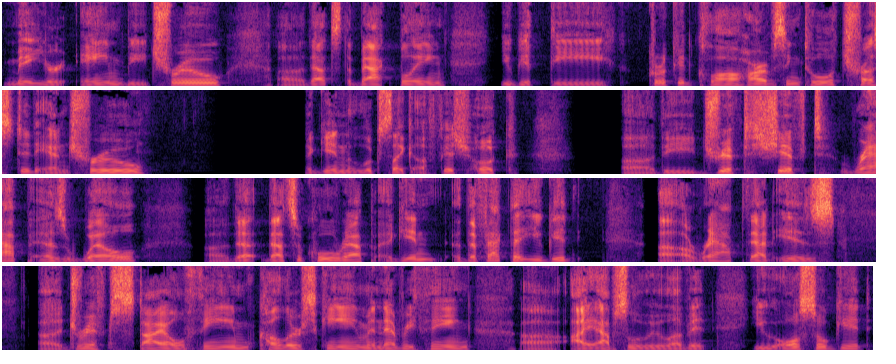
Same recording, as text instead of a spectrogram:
May your aim be true. Uh, that's the back bling. You get the crooked claw harvesting tool, trusted and true. Again, it looks like a fish hook. Uh, the drift shift wrap as well. Uh, that that's a cool wrap. Again, the fact that you get uh, a wrap that is a drift style theme, color scheme, and everything, uh, I absolutely love it. You also get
